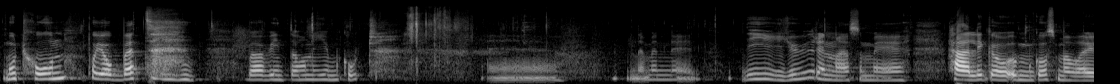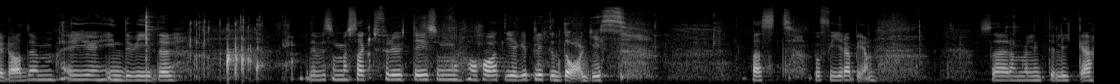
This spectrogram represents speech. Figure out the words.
motion på jobbet. Behöver inte ha något gymkort. Eh, nej men, eh, det är ju djuren som är härliga att umgås med varje dag. De är ju individer. Det är väl som jag sagt förut, det är som att ha ett eget litet dagis. Fast på fyra ben. Så är de väl inte lika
